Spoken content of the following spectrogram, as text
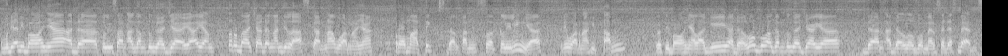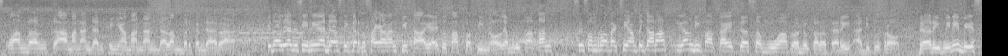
Kemudian di bawahnya ada tulisan Agam Tunggajaya yang terbaca dengan jelas karena warnanya kromatik, sedangkan sekelilingnya ini warna hitam. Terus di bawahnya lagi ada logo Agam Tunggajaya dan ada logo Mercedes-Benz, lambang keamanan dan kenyamanan dalam berkendara. Kita lihat di sini ada stiker kesayangan kita yaitu Tafcotinol yang merupakan sistem proteksi anti karat yang dipakai ke semua produk karoseri Adi Putro. Dari minibus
